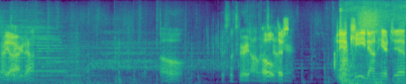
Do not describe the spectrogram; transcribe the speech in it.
Trying We to are. it out. Oh. This looks very ominous Oh, down there's- here. I need a key down here, Jeff.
